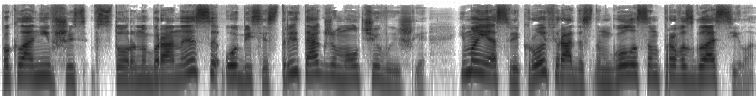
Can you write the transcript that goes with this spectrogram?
Поклонившись в сторону баронессы, обе сестры также молча вышли, и моя свекровь радостным голосом провозгласила.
